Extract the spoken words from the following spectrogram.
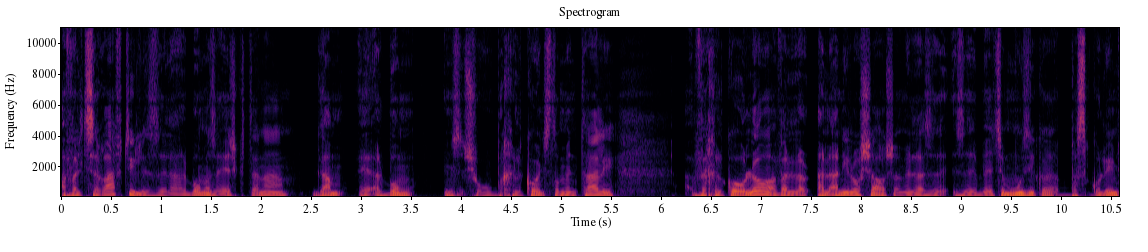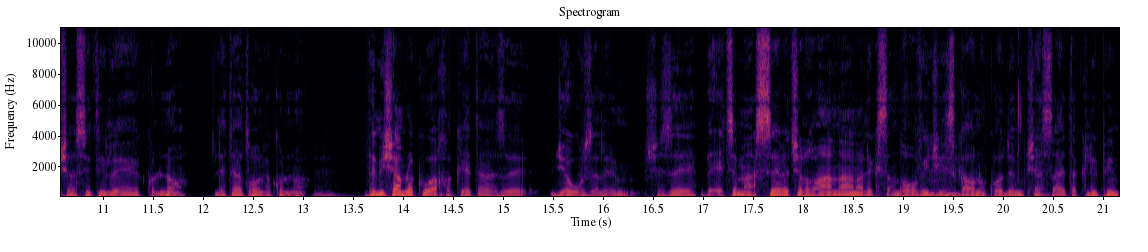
אבל צירפתי לזה, לאלבום הזה, אש קטנה, גם אה, אלבום שהוא בחלקו אינסטרומנטלי, וחלקו לא, אבל אני לא שר שם, אלא זה, זה בעצם מוזיקה, פסקולים שעשיתי לקולנוע, לתיאטרון וקולנוע. ומשם לקוח הקטע הזה, Jerusalem, שזה בעצם הסרט של רענן אלכסנדרוביץ', שהזכרנו קודם, כשעשה את הקליפים.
